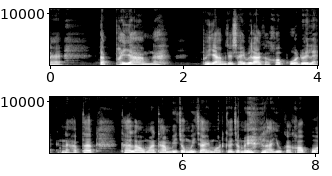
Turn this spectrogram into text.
นะแต่พยายามนะพยายามจะใช้เวลากับครอบครัวด้วยแหละนะครับ ถ้าถ้าเรามาทำวิจงวิจัยหมด ก็จะไม่มีเวลาอยู่กับครอบครัว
